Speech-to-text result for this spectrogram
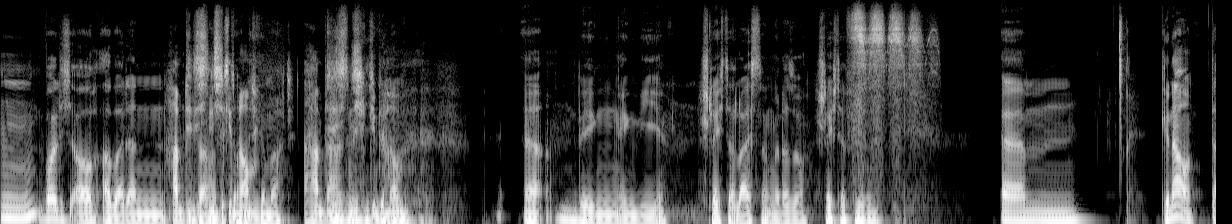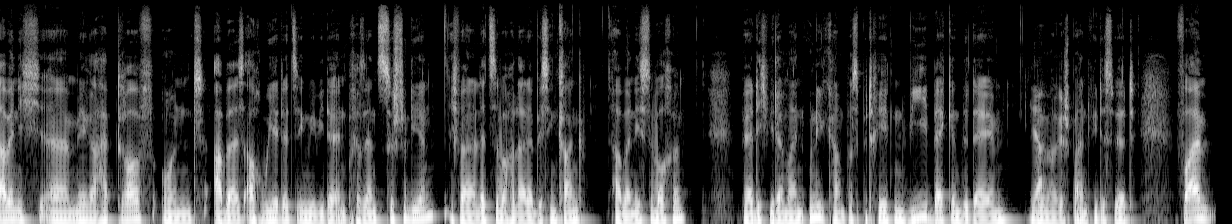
Mhm, wollte ich auch, aber dann Haben die dich nicht genommen? gemacht. Haben die dich sie nicht mich genommen? Ja, wegen irgendwie schlechter Leistung oder so, schlechter Führung. Ähm, genau, da bin ich äh, mega hyped drauf und aber ist auch weird, jetzt irgendwie wieder in Präsenz zu studieren. Ich war letzte Woche leider ein bisschen krank, aber nächste Woche werde ich wieder meinen Unicampus betreten, wie back in the day. Ja. Bin mal gespannt, wie das wird. Vor allem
